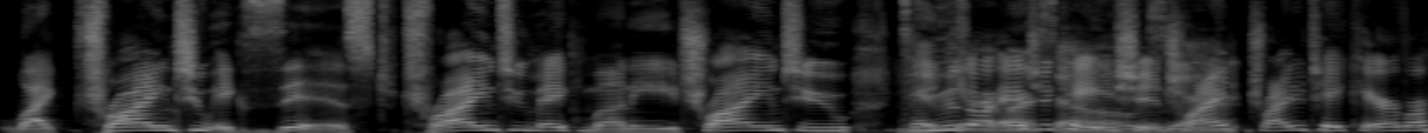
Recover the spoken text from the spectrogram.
like trying to exist, trying to make money, trying to take use our education, yeah. trying trying to take care of our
